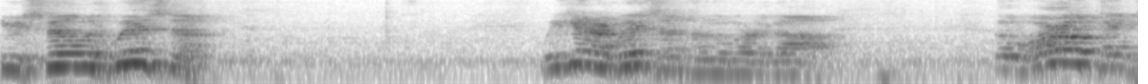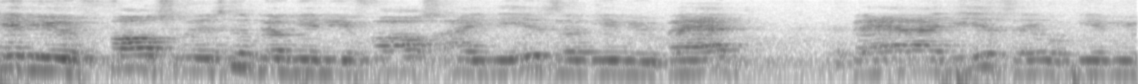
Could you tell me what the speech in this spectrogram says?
he was filled with wisdom. We get our wisdom from the Word of God. The world can give you false wisdom. They'll give you false ideas. They'll give you bad, bad ideas. They will give you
